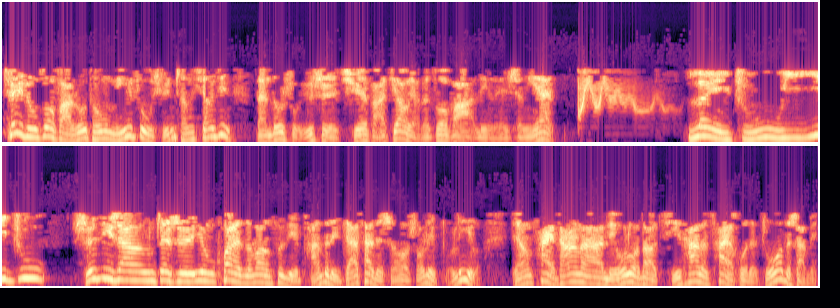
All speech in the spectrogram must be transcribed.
这种做法如同迷住寻常相近，但都属于是缺乏教养的做法，令人生厌。泪烛遗珠。实际上，这是用筷子往自己盘子里夹菜的时候手里不利落，将菜汤呢流落到其他的菜或者桌子上面。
